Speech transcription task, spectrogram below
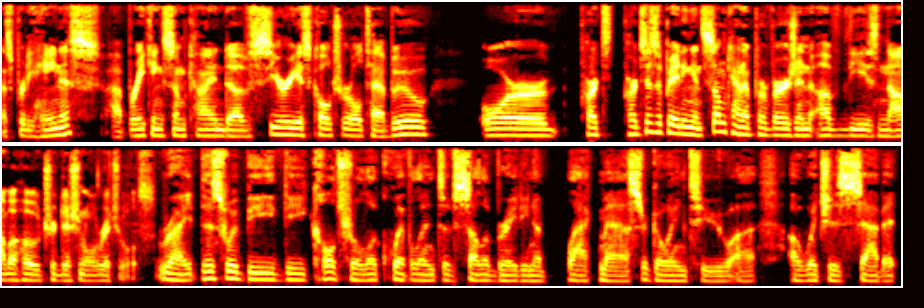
That's pretty heinous, uh, breaking some kind of serious cultural taboo, or part- participating in some kind of perversion of these Navajo traditional rituals. Right. This would be the cultural equivalent of celebrating a black mass or going to uh, a witch's sabbat.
